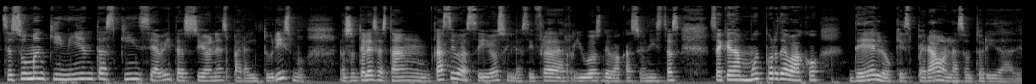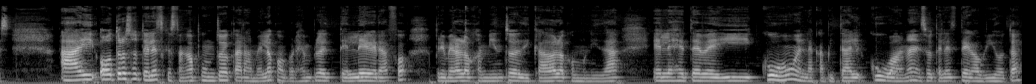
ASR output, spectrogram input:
se suman 515 habitaciones para el turismo. Los hoteles están casi vacíos y la cifra de arribos de vacacionistas se queda muy por debajo de lo que esperaban las autoridades. Hay otros hoteles que están a punto de caramelo, como por ejemplo el Telégrafo, primer alojamiento dedicado a la comunidad LGTBIQ en la capital cubana en ese hotel es de Gaviota.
